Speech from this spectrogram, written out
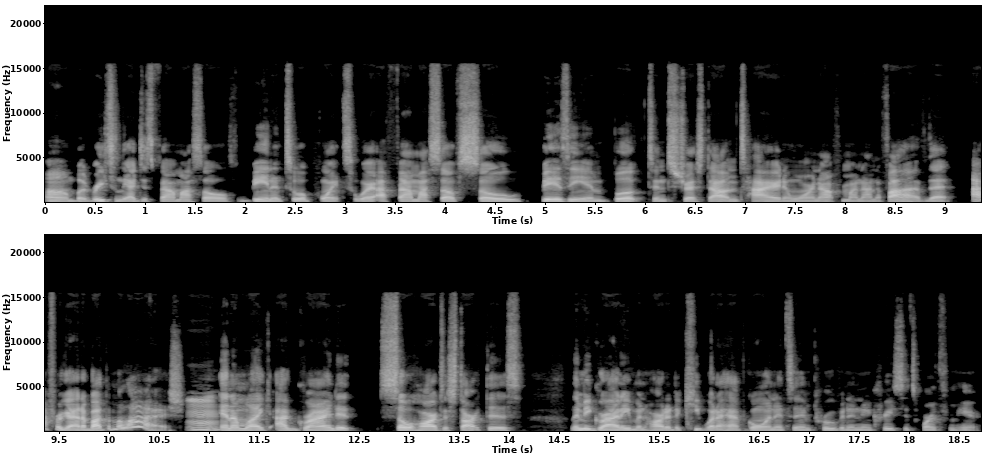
Um, but recently, I just found myself being into a point to where I found myself so busy and booked and stressed out and tired and worn out from my nine to five that I forgot about the Malage. Mm. And I'm like, I grinded so hard to start this let me grind even harder to keep what I have going and to improve it and increase its worth from here.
